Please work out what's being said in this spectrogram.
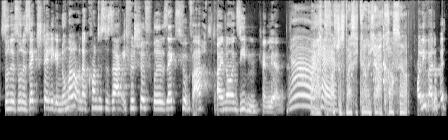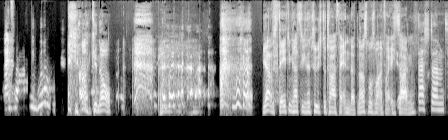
so eine, so eine sechsstellige Nummer und dann konntest du sagen, ich will Chiffre 658397 kennenlernen. Ja, okay. Ach, Quatsch, das weiß ich gar nicht. Ja, krass, ja. Oliver, du bist einfach jung. Ja, genau. ja, das Dating hat sich natürlich total verändert. Ne? Das muss man einfach echt ja, sagen. Das stimmt.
